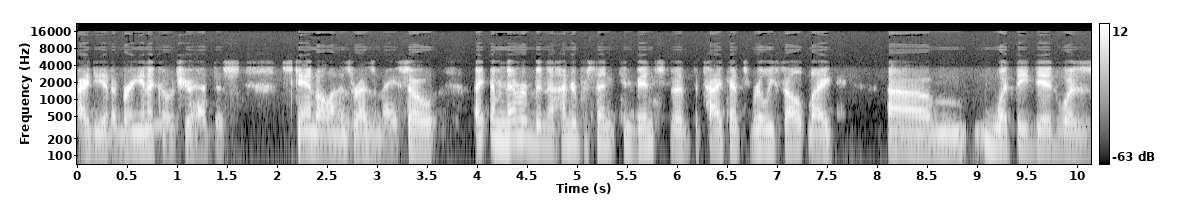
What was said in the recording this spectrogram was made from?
idea to bring in a coach who had this scandal on his resume. So I, I've never been 100% convinced that the Ticats really felt like um, what they did was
